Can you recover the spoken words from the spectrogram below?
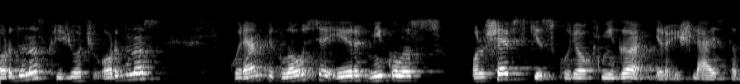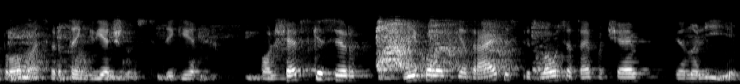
ordinas, kryžiuočių ordinas, kuriam priklausė ir Mykolas Olševskis, kurio knyga yra išleista Broma atvirta ingviečnosti. Taigi Olševskis ir Mykolas Gedraitis priklausė tai pačiai vienuolyjai.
